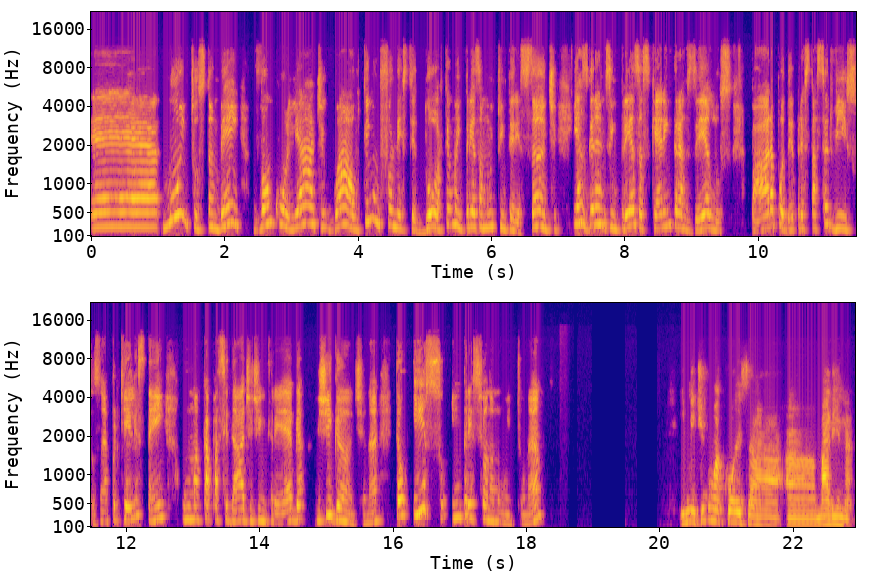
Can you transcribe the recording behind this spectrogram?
é, muitos também vão com olhar de uau, tem um fornecedor, tem uma empresa muito interessante e as grandes empresas querem trazê-los para poder prestar serviços, né? Porque eles têm uma capacidade de entrega gigante, né? Então isso impressiona muito, né? E me diga uma coisa, Marina,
